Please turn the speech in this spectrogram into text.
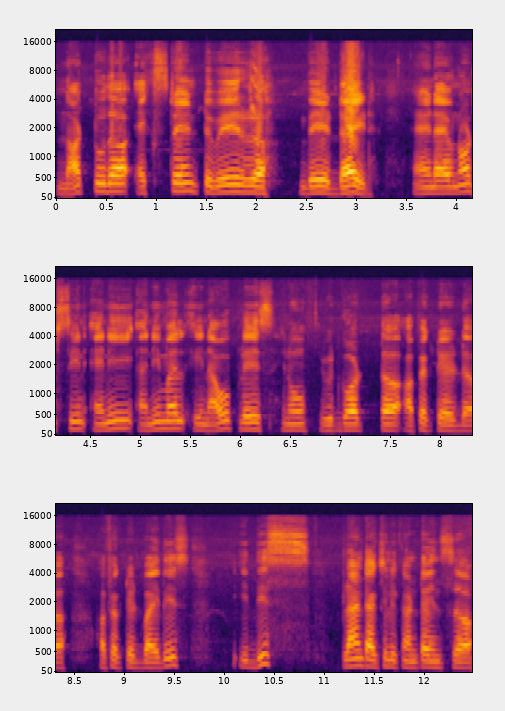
not to the extent where uh, they died. And I have not seen any animal in our place you know it got uh, affected uh, affected by this. This plant actually contains uh,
